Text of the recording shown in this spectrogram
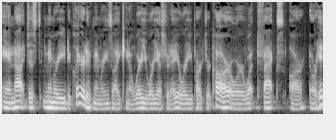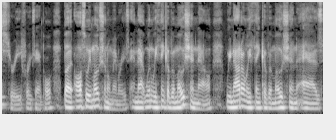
and not just memory declarative memories like, you know, where you were yesterday or where you parked your car or what facts are or history, for example, but also emotional memories. And that when we think of emotion now, we not only think of emotion as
